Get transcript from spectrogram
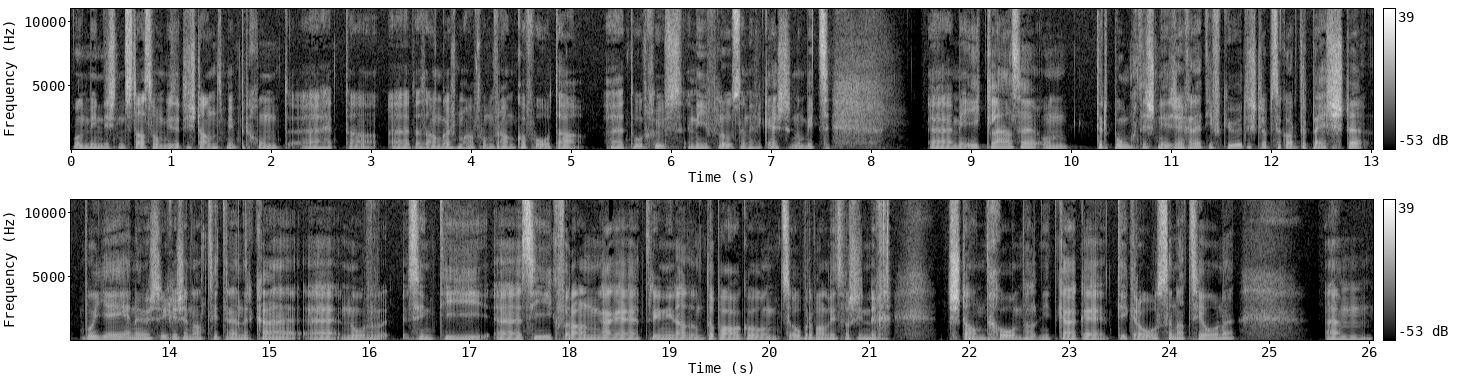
Und mindestens das, was man aus der Distanz mitbekommt, äh, hat da äh, das Engagement von Franco Foda äh, durchaus einen Einfluss. Und ich habe gestern noch ein bisschen äh, mich eingelesen und der Punkteschnitt ist eigentlich relativ gut. Ich glaube sogar der beste, wo je ein österreichischer Nazi-Trainer hatte. Äh, nur sind die äh, Siege vor allem gegen Trinidad und Tobago und das Oberwallis wahrscheinlich zustande gekommen und halt nicht gegen die grossen Nationen. Ähm,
